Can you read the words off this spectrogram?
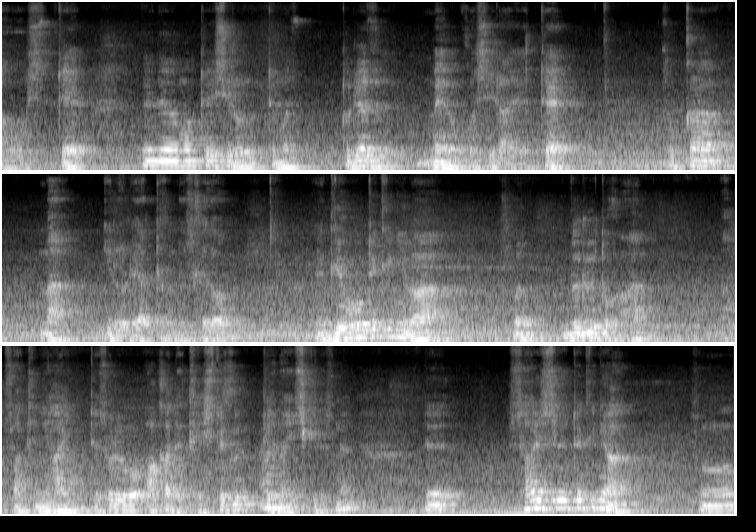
をしてそれで表白塗って、まあ、とりあえず面をこしらえてそこからまあいろいろやってるんですけど技法的にはブルーとかが先に入ってそれを赤で消していくっていうような意識ですね。で最終的にはその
